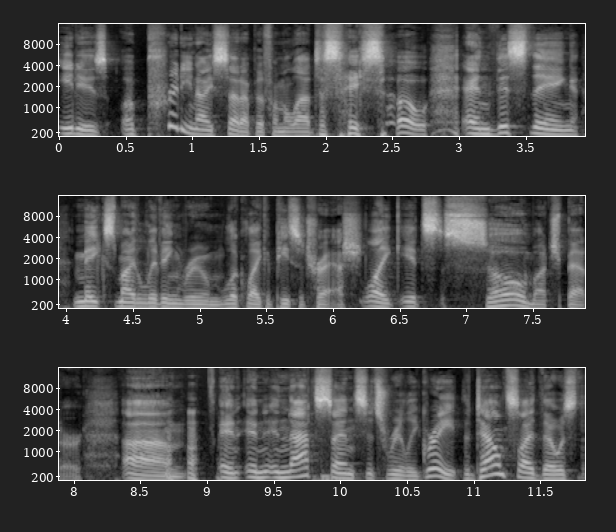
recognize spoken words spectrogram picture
It is a pretty nice setup, if I'm allowed to say so. And this thing makes my living room look like a piece of trash. Like it's so much better. Um, and, and in that sense, it's really great. The downside, though, is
